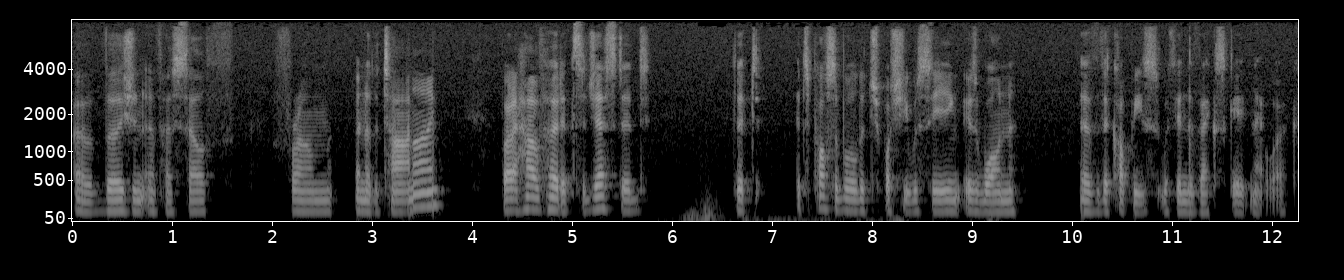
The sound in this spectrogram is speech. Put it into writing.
a version of herself from another timeline, but I have heard it suggested that it's possible that what she was seeing is one of the copies within the Vexgate network.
